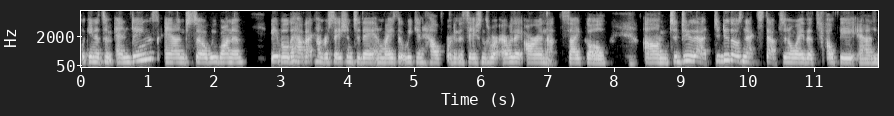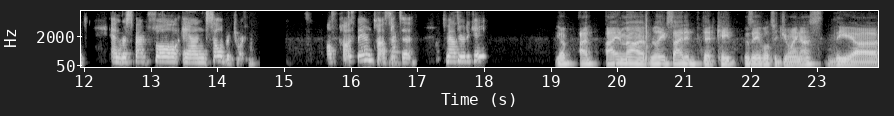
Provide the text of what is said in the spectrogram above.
looking at some endings. And so we want to be able to have that conversation today and ways that we can help organizations wherever they are in that cycle um, to do that to do those next steps in a way that's healthy and and respectful and celebratory. I'll pause there and toss it to, to matthew or to kate. Yep I, i'm uh, really excited that kate was able to join us. The uh,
